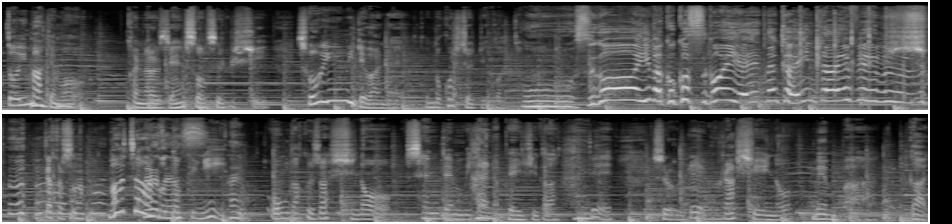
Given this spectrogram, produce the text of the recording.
っと今でも必ず演奏するし、そういう意味ではね残しておいてよかった。おーすごい。今ここすごい。えなんかインター FM だからそのマザーの時にはい。音楽雑誌の宣伝みたいなページがあって、それでラッシーのメンバーが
